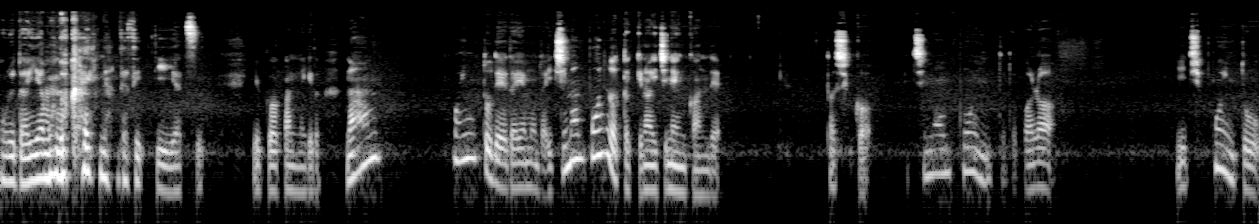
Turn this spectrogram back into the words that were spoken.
俺ダイヤモンド会なんだぜっていうやつ。よくわかんないけど。何ポイントでダイヤモンドは1万ポイントだったっけな ?1 年間で。確か。1万ポイントだから、1ポイント、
